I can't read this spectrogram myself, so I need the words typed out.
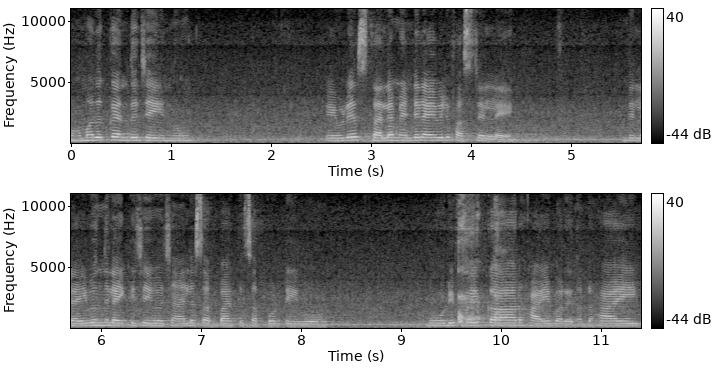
മുഹമ്മദ് എന്ത് ചെയ്യുന്നു? എവിടെ സ്ഥലം? എന്റെ ലൈവിൽ ഫസ്റ്റ് അല്ലേ? എന്റെ ലൈവ് ഒന്ന് ലൈക്ക് ചെയ്യുമോ ചാനൽ സബ്ബാക്കി സപ്പോർട്ട് ചെയ്യുമോ മോഡിഫൈ കാർ ഹായ് പറയുന്നുണ്ട്. ഹായ്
